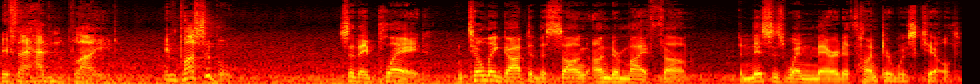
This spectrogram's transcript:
if they hadn't played? Impossible. So they played until they got to the song Under My Thumb, and this is when Meredith Hunter was killed.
